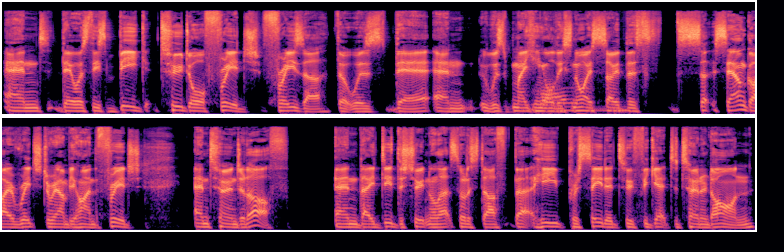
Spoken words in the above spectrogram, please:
And there was this big two door fridge freezer that was there and it was making all this noise. So the s- s- sound guy reached around behind the fridge and turned it off and they did the shoot and all that sort of stuff. But he proceeded to forget to turn it on,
